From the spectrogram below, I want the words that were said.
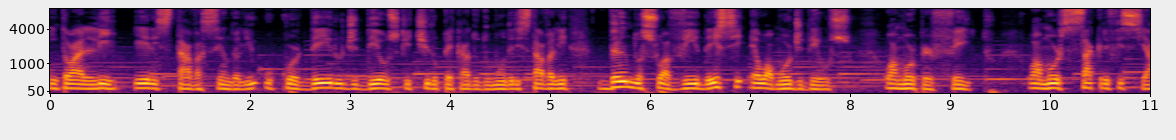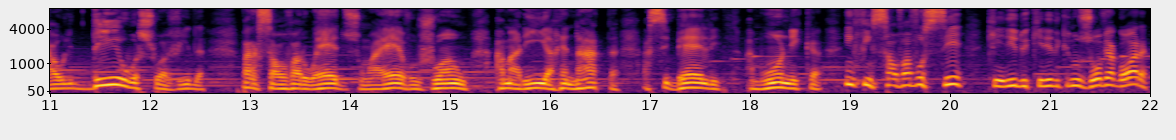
então ali ele estava sendo ali o Cordeiro de Deus que tira o pecado do mundo. Ele estava ali dando a sua vida. Esse é o amor de Deus, o amor perfeito, o amor sacrificial. Ele deu a sua vida para salvar o Edson, a Eva, o João, a Maria, a Renata, a Cibele, a Mônica, enfim, salvar você, querido e querida que nos ouve agora.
